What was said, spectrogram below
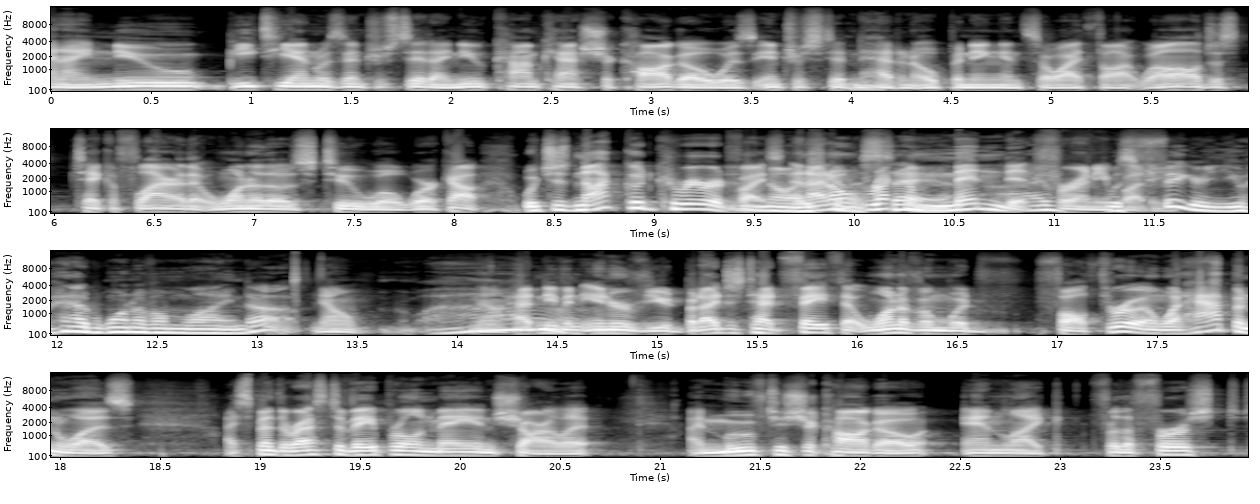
and I knew BTN was interested. I knew Comcast Chicago was interested and had an opening, and so I thought, well, I'll just take a flyer that one of those two will work out, which is not good career advice, No, and was I don't gonna say, recommend it I for anybody. I was figuring you had one of them lined up. No. No, hadn't even interviewed, but I just had faith that one of them would fall through. And what happened was I spent the rest of April and May in Charlotte. I moved to Chicago, and like for the first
